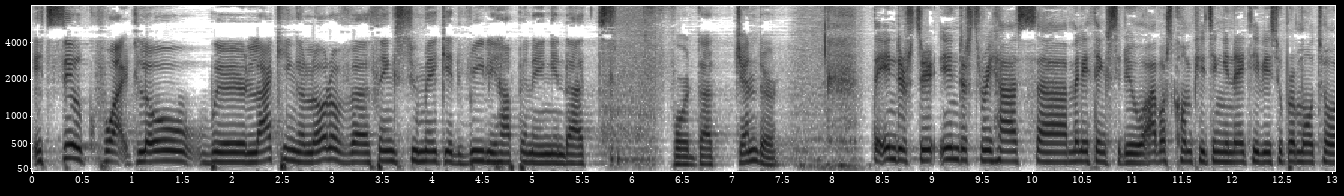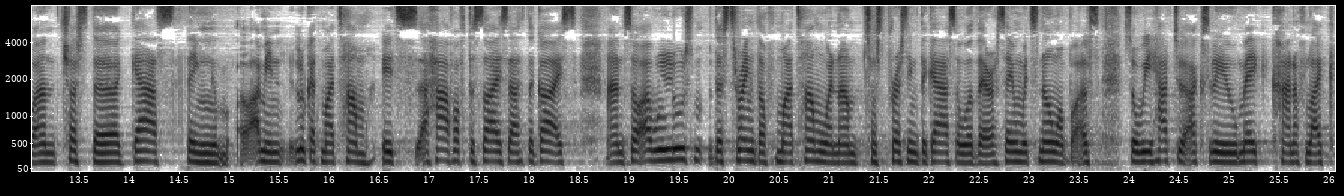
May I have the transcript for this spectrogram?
It's still quite low. We're lacking a lot of uh, things to make it really happening in that for that gender the industry industry has uh, many things to do. I was competing in ATV Supermoto and just the gas thing. I mean, look at my thumb. It's half of the size as the guys. And so I will lose the strength of my thumb when I'm just pressing the gas over there. Same with snowmobiles. So we had to actually make kind of like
